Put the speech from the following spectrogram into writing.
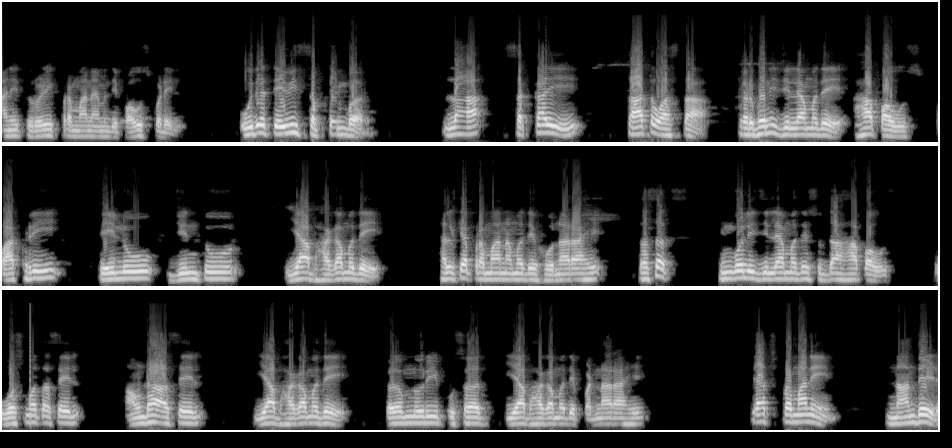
आणि तुरळक प्रमाणामध्ये पाऊस पडेल. उद्या तेवीस सप्टेंबर ला सकाळी सात वाजता परभणी जिल्ह्यामध्ये हा पाऊस पाथरी सेलू जिंतूर या भागामध्ये हलक्या प्रमाणामध्ये होणार आहे. तसंच हिंगोली जिल्ह्यामध्ये सुद्धा हा पाऊस वसमत असेल औंढा असेल या भागामध्ये कळमनुरी पुसद या भागामध्ये पडणार आहे. त्याचप्रमाणे नांदेड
